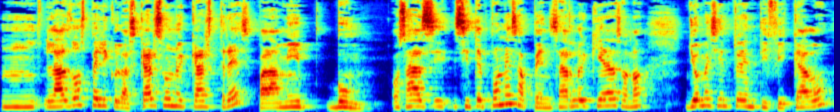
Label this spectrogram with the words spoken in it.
mm, las dos películas, Cars 1 y Cars 3, para mí, boom. O sea, si, si te pones a pensarlo y quieras o no, yo me siento identificado.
